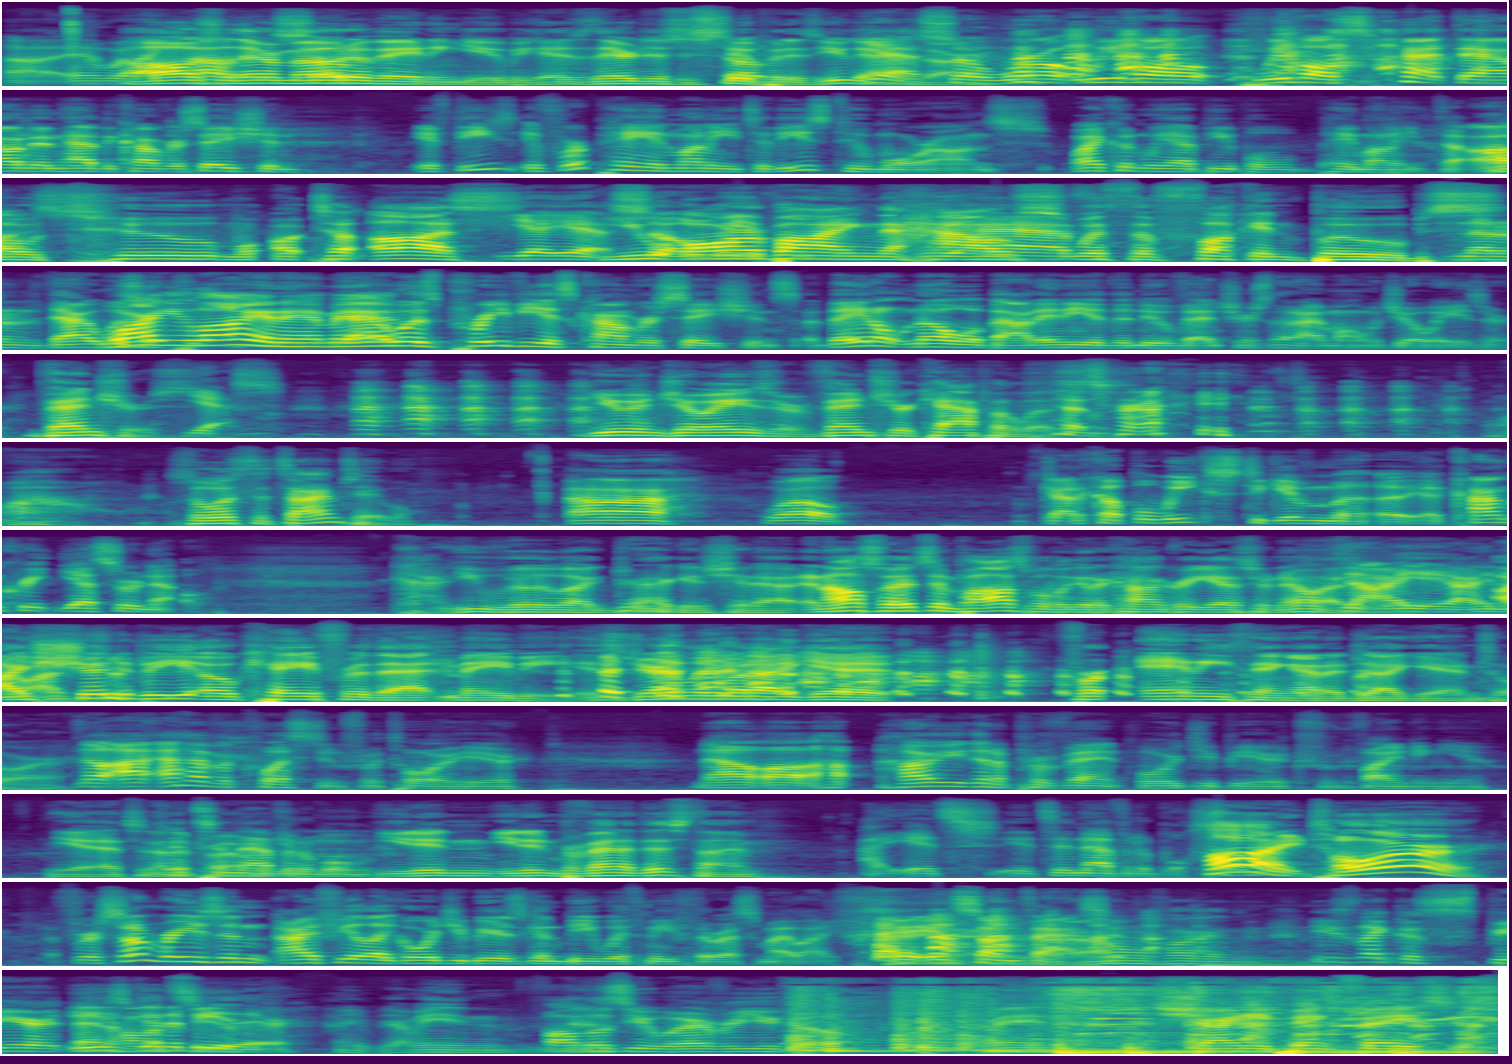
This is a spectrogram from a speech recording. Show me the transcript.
Uh, and we're like, oh, so they're so- motivating you because they're just as so- stupid as you guys yeah, are. so we're all, we've all we've all sat down and had the conversation. If these if we're paying money to these two morons, why couldn't we have people pay money to Oh, us? to mo- uh, to us. Yeah, yeah, You so are buying the house have- with the fucking boobs. No, no, no. That was Why a are you lying, Ant Man? That was previous conversations. They don't know about any of the new ventures that I'm on with Joe Azer. Ventures. Yes, You and Joe Azer, venture capitalists. that's right. Wow. So what's the timetable? Uh, well, got a couple weeks to give them a, a concrete yes or no. God, you really like dragging shit out. And also, it's impossible to get a concrete yes or no out of I- you. I know. should be okay for that, maybe. It's generally what I get for anything out of Gigantor. No, I, I have a question for Tor here. Now, uh, how, how are you gonna prevent Orgy Beard from finding you? Yeah, that's another It's problem. inevitable. You didn't. You didn't prevent it this time. I, it's it's inevitable. Some- Hi, Tor. For some reason, I feel like Orgy Beard is going to be with me for the rest of my life in some I facet. don't fucking. He's like a spirit that He's going to haunts be you, there. I- I mean, follows there's- you wherever you go. I mean, shiny pink face is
